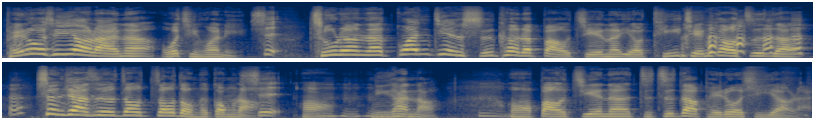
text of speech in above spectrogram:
裴洛西要来呢，我请问你，是。除了呢关键时刻的保洁呢有提前告知的，剩下是不是周周董的功劳？是。哦嗯哼，你看到哦，保洁呢只知道裴洛西要来，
